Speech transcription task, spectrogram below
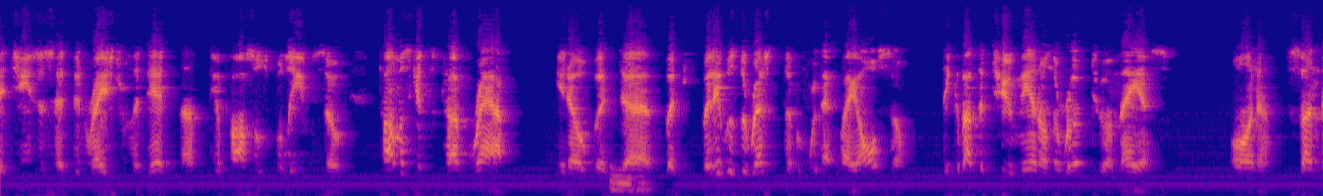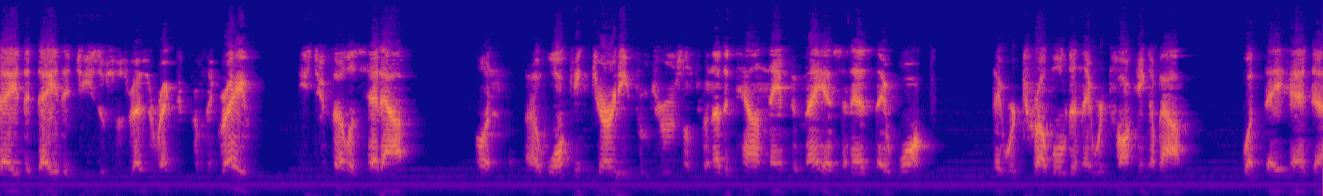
that Jesus had been raised from the dead. None of the apostles believed. So Thomas gets a tough rap, you know, but Mhm. uh, but but it was the rest of them were that way also. Think about the two men on the road to Emmaus on a Sunday, the day that Jesus was resurrected from the grave. These two fellows head out on a walking journey from Jerusalem to another town named Emmaus, and as they walked, they were troubled and they were talking about what they had, uh,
